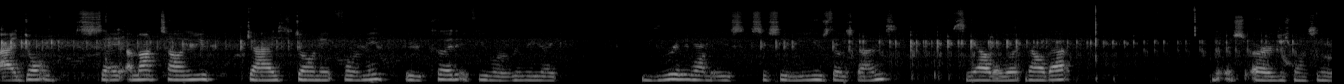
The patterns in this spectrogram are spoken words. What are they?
I don't say I'm not telling you guys donate for me, but you could if you were really like really want me to see me use those guns, see how they work and all that, or just want to see me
